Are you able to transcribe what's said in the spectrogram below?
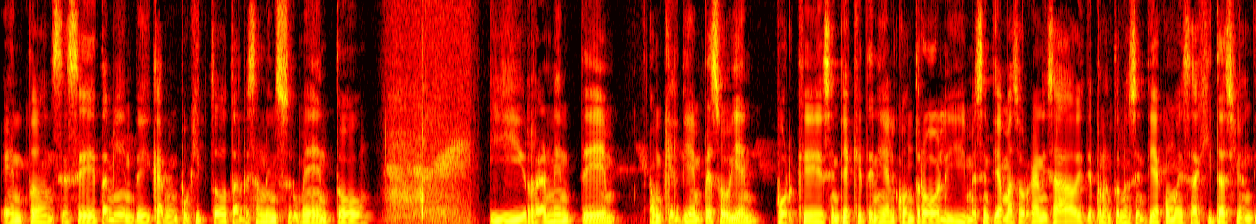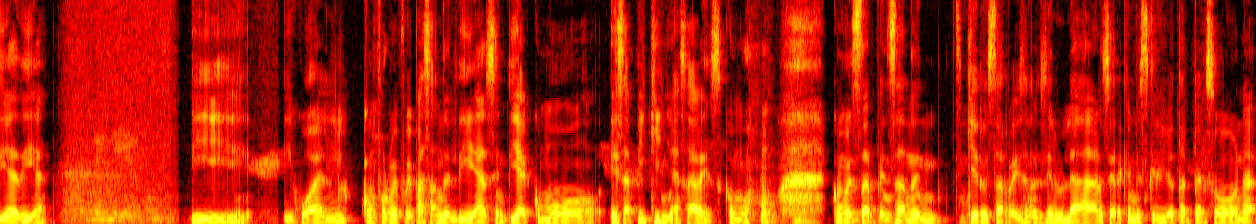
Entonces eh, también dedicarme un poquito tal vez a un instrumento. Y realmente, aunque el día empezó bien, porque sentía que tenía el control y me sentía más organizado y de pronto no sentía como esa agitación día a día. Y igual conforme fue pasando el día sentía como esa piquiña, ¿sabes? Como, como estar pensando en quiero estar revisando el celular, ¿será que me escribió tal persona?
